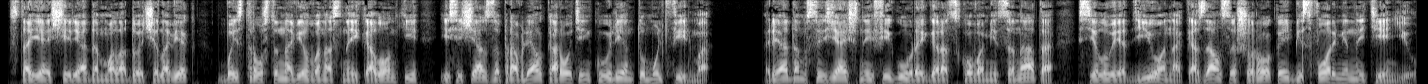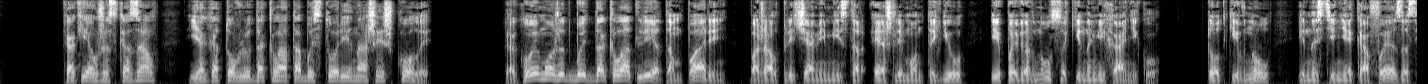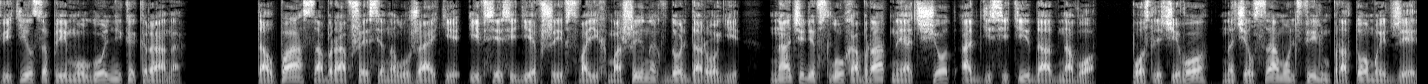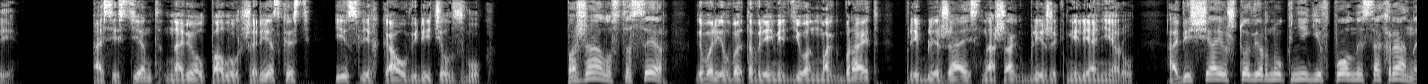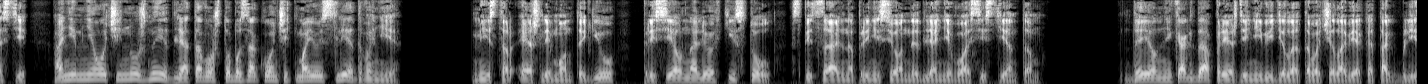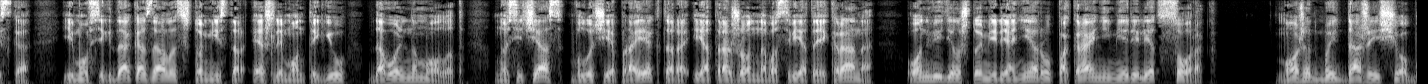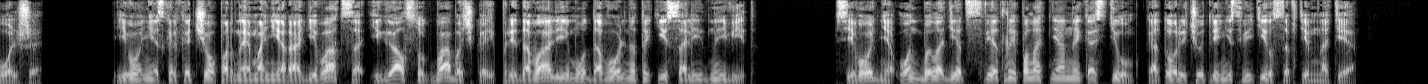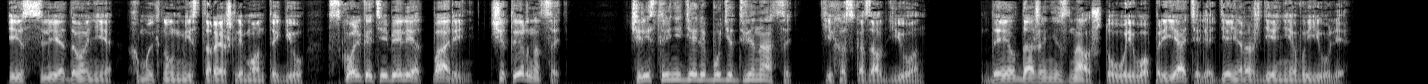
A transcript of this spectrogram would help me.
Стоящий рядом молодой человек быстро установил выносные колонки и сейчас заправлял коротенькую ленту мультфильма. Рядом с изящной фигурой городского мецената силуэт Дьюана казался широкой бесформенной тенью. «Как я уже сказал, я готовлю доклад об истории нашей школы». «Какой может быть доклад летом, парень?» — пожал плечами мистер Эшли Монтегю и повернулся к киномеханику. Тот кивнул, и на стене кафе засветился прямоугольник экрана. Толпа, собравшаяся на лужайке, и все сидевшие в своих машинах вдоль дороги, начали вслух обратный отсчет от десяти до одного, после чего начался мультфильм про Тома и Джерри. Ассистент навел получше резкость и слегка увеличил звук. «Пожалуйста, сэр», — говорил в это время Дион Макбрайт, приближаясь на шаг ближе к миллионеру. «Обещаю, что верну книги в полной сохранности. Они мне очень нужны для того, чтобы закончить мое исследование». Мистер Эшли Монтегю присел на легкий стул, специально принесенный для него ассистентом. Дейл никогда прежде не видел этого человека так близко. Ему всегда казалось, что мистер Эшли Монтегю довольно молод, но сейчас, в луче проектора и отраженного света экрана, он видел, что миллионеру по крайней мере лет сорок. Может быть, даже еще больше. Его несколько чопорная манера одеваться и галстук бабочкой придавали ему довольно-таки солидный вид. Сегодня он был одет в светлый полотняный костюм, который чуть ли не светился в темноте. «Исследование», — хмыкнул мистер Эшли Монтегю. «Сколько тебе лет, парень? Четырнадцать?» «Через три недели будет двенадцать», — тихо сказал Дьюан. Дейл даже не знал, что у его приятеля день рождения в июле.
